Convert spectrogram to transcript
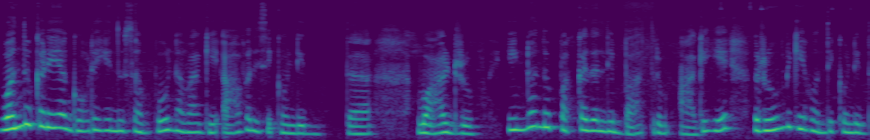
ಒಂದು ಕಡೆಯ ಗೋಡೆಯನ್ನು ಸಂಪೂರ್ಣವಾಗಿ ಆವರಿಸಿಕೊಂಡಿದ್ದ ವಾರ್ಡ್ರೂಬ್ ಇನ್ನೊಂದು ಪಕ್ಕದಲ್ಲಿ ಬಾತ್ರೂಮ್ ಹಾಗೆಯೇ ರೂಮಿಗೆ ಹೊಂದಿಕೊಂಡಿದ್ದ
